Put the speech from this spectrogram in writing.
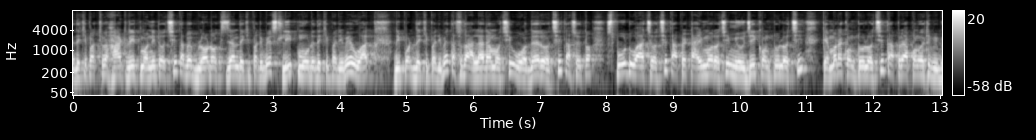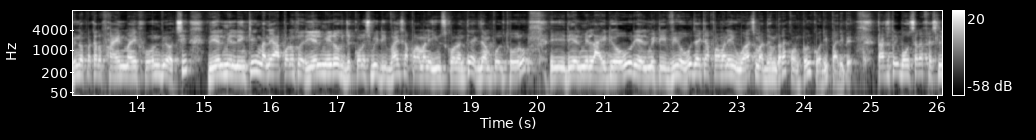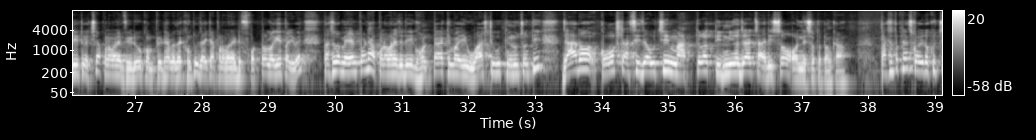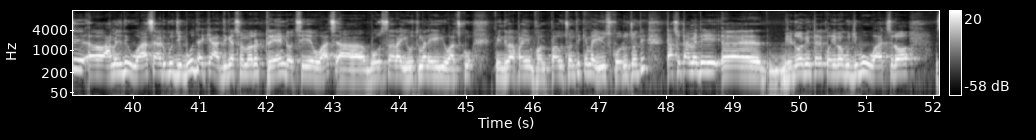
देखिपे हार्ट रिट मनिट अच्छी ब्लड अक्सीजेन देखिपारे स्लीप मुड देखिपारे वाक रिपोर्ट देखिपारे सहित ସହିତ ଆଲାରାମ୍ ଅଛି ୱେଦର ଅଛି ତା ସହିତ ସ୍ପୋର୍ଟ ୱାଚ୍ ଅଛି ତାପରେ ଟାଇମର ଅଛି ମ୍ୟୁଜିକ୍ କଣ୍ଟ୍ରୋଲ୍ ଅଛି କ୍ୟାମେରା କଣ୍ଟ୍ରୋଲ୍ ଅଛି ତାପରେ ଆପଣଙ୍କ ଏଠି ବିଭିନ୍ନ ପ୍ରକାର ଫାଇଣ୍ଡ ମାଇ ଫୋନ୍ ବି ଅଛି ରିଏଲମି ଲିଙ୍କିଂ ମାନେ ଆପଣଙ୍କ ରିଏଲମିର ଯେକୌଣସି ବି ଡିଭାଇସ୍ ଆପଣମାନେ ୟୁଜ୍ କରନ୍ତି ଏକ୍ଜାମ୍ପଲ୍ ଥ୍ରୋରୁ ଏଇ ରିଏଲମି ଲାଇଟ୍ ହେଉ ରିଏଲମି ଟିଭି ହେଉ ଯାଇକି ଆପଣମାନେ ଏଇ ୱାଚ୍ ମାଧ୍ୟମ ଦ୍ୱାରା କଣ୍ଟ୍ରୋଲ୍ କରିପାରିବେ ତା ସହିତ ବି ବହୁତ ସାରା ଫ୍ୟାସିଲିଟି ଅଛି ଆପଣମାନେ ଭିଡ଼ିଓ କମ୍ପ୍ଲିଟ୍ ଭାବେ ଦେଖନ୍ତୁ ଯାଇକି ଆପଣମାନେ ଏଠି ଫଟୋ ଲଗାଇ ପାରିବେ ତା ସହିତ ମେନ୍ ପଏଣ୍ଟ ଆପଣମାନେ ଯଦି ଘଣ୍ଟା କିମ୍ବା ଏଇ ୱାଚ୍ଟିକୁ କିଣୁଛନ୍ତି ଯାହାର କଷ୍ଟ ଆସିଯାଉଛି ମାତ୍ର ତିନି ହଜାର ଚାରିଶହ ଅନେଶ୍ୱତ ଟଙ୍କା ତା ସହିତ ଫ୍ରେଣ୍ଡସ୍ କହି ରଖୁଛି ଆମେ ଯଦି ୱାଚ୍ ଆଡ଼କୁ ଯିବୁ ଯାହାକି ଆଜିକା ସମୟର ଟ୍ରେଣ୍ଡ ଅଛି ଏ ୱାଚ୍ ବହୁତ ସାରା ୟୁଥ୍ ମାନେ ଏଇ ୱାଚ୍କୁ ପିନ୍ଧିବା ପାଇଁ ଭଲ ପାଉଛନ୍ତି କିମ୍ବା ୟୁଜ୍ କରୁଛନ୍ତି ତା ସହିତ ଆମେ ଯଦି ଭିଡ଼ିଓ ଭିତରେ କହିବାକୁ ଯିବୁ ୱାଚ୍ର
